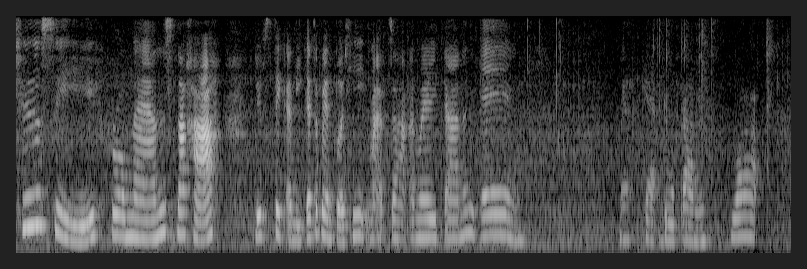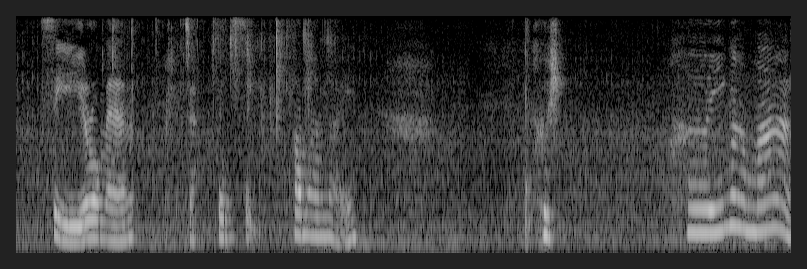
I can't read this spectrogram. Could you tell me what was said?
ชื่อสี Romance นะคะ ลิปสติกอันนี้ก็จะเป็นตัวที่มาจากอเมริกานั่นเองนะแกะดูกันว่าสี Romance จะเป็นสีประมาณไหนเฮ้ยเฮ้ย งามมาก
